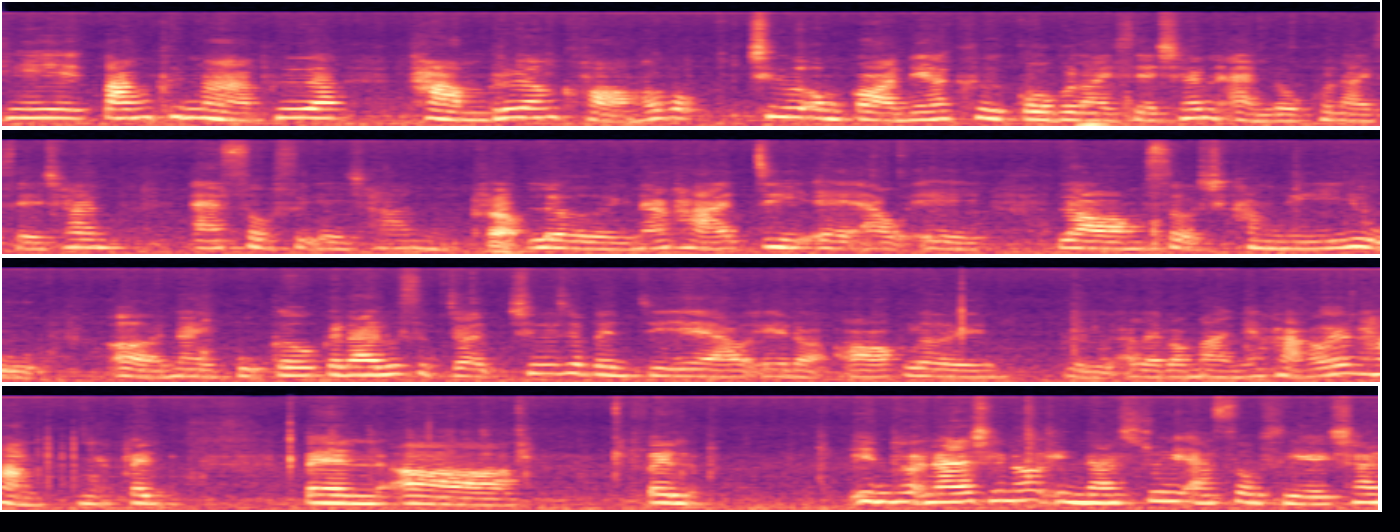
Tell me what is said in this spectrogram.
ที่ตั้งขึ้นมาเพื่อทำเรื่องของเขาบอกชื่อองค์กรเนี้คือ globalization and localization association ครับเลยนะคะ G A L A ลองเสิร์ชคำนี้อยู่เอ่อใน Google ก็ได้รู้สึกจะชื่อจะเป็น g a l a org เลย หรืออะไรประมาณเนี้ยค่ะเขาจะทำเนี่ยเป็นเป็นเอ่อเป็น International Industry Association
